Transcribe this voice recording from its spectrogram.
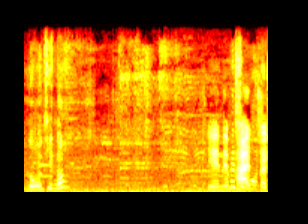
너무 티나? 얘는 모델.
